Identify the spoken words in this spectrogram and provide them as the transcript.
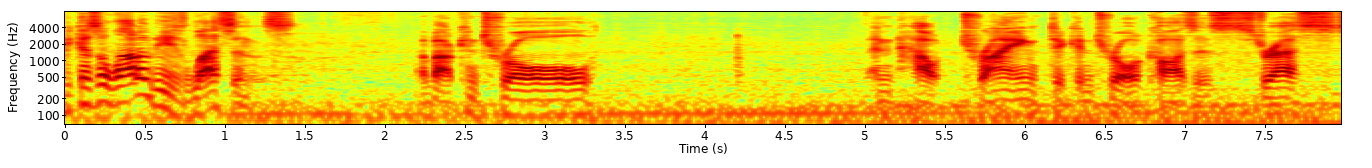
because a lot of these lessons about control and how trying to control causes stress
